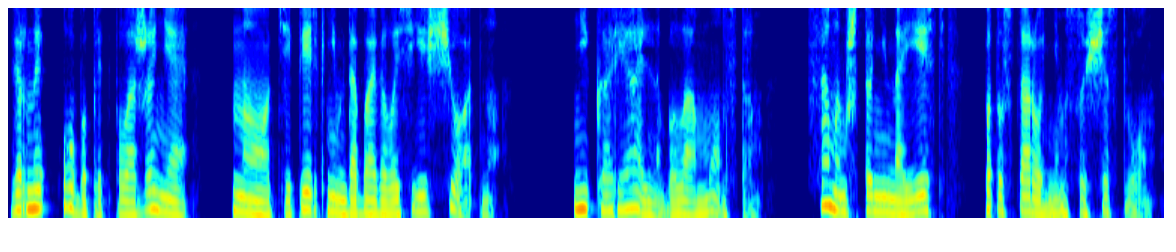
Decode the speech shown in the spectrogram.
верны оба предположения, но теперь к ним добавилось еще одно. Ника реально была монстром, самым что ни на есть потусторонним существом —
